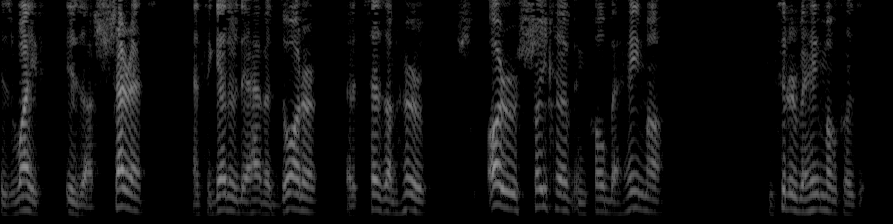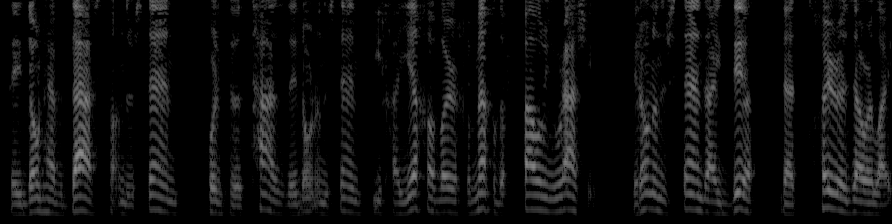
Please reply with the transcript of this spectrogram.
His wife is a Sheret. And together they have a daughter that it says on her, Or Shoichev im Kol Behema, considered Behema because they don't have das to understand, according to the Taz, they don't understand Ki the following Rashi. They don't understand the idea that Torah is our life.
